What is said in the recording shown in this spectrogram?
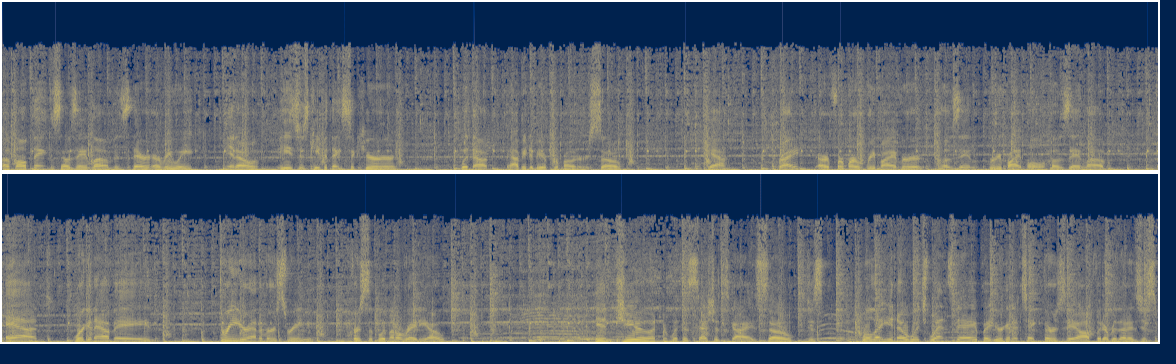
of all things, Jose Love is there every week. You know, he's just keeping things secure without having to be a promoter. So, yeah, right? Our former reviver Jose Revival Jose Love, and we're gonna have a three-year anniversary for Subliminal Radio in June with the sessions guys. So just we'll let you know which Wednesday, but you're gonna take Thursday off, whatever that is. Just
